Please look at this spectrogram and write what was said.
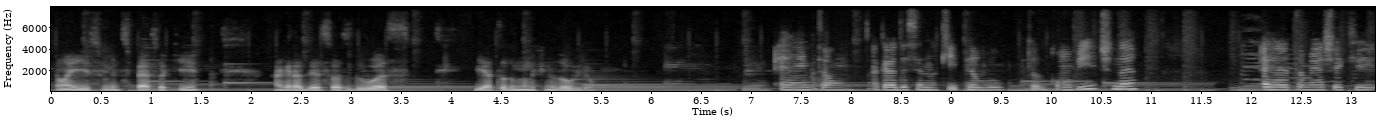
Então é isso, me despeço aqui, agradeço as duas e a todo mundo que nos ouviu. É, então, agradecendo aqui pelo, pelo convite, né? É, também achei que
